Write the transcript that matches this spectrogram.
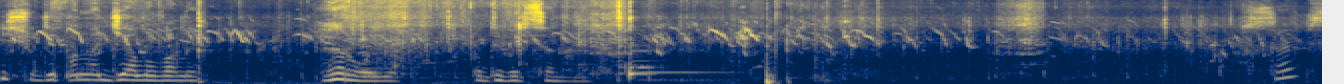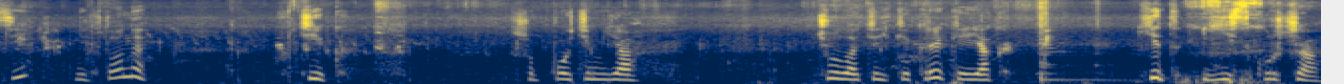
І сюди понаділували героїв. Подивися на них. Все, всі, ніхто не втік. Щоб потім я чула тільки крики, як кіт їсть курча.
